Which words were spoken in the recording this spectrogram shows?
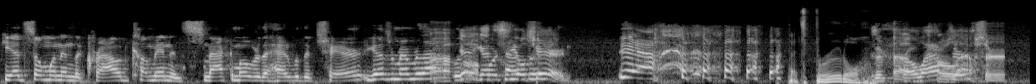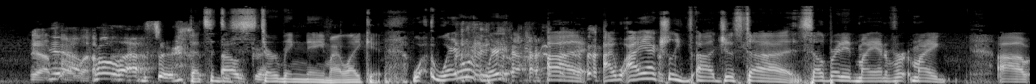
he had someone in the crowd come in and smack him over the head with a chair. You guys remember that? Uh, Yeah, he got Port steel Townsend? chaired. Yeah, That's brutal. Is it Uh, prolapser? prolapser. Yeah, yeah, prolapser. prolapser. That's a That disturbing name. I like it. Wh- Where, where? Uh, I, I actually uh, just uh, celebrated my anniver- my uh,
